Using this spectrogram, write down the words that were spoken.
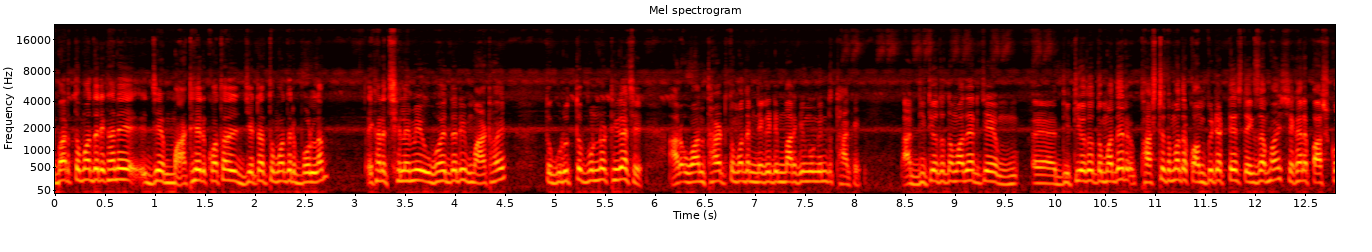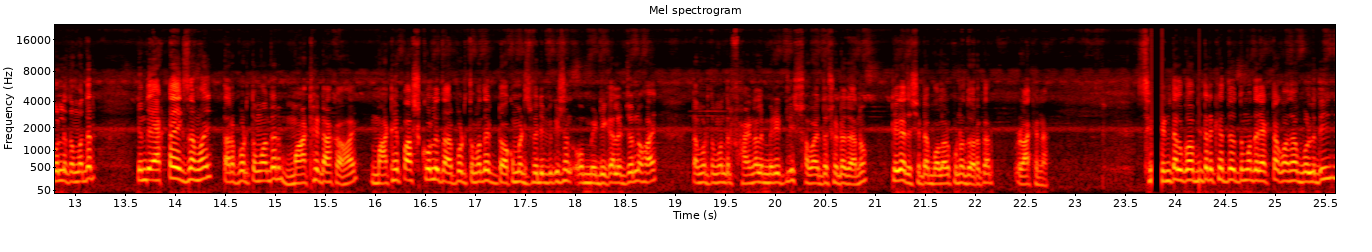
এবার তোমাদের এখানে যে মাঠের কথা যেটা তোমাদের বললাম, এখানে ছেলে মেয়ে উভয়দেরই মাঠ হয়, তো গুরুত্বপূর্ণ, ঠিক আছে? আর ওয়ান থার্ড তোমাদের নেগেটিভ মার্কিংও কিন্তু থাকে। আর দ্বিতীয়ত তোমাদের যে দ্বিতীয়ত তোমাদের ফার্স্টে তোমাদের কম্পিউটার টেস্ট এক্সাম হয়, সেখানে পাস করলে তোমাদের কিন্তু একটা এক্সাম হয়, তারপর তোমাদের মাঠে ডাকা হয়। মাঠে পাস করলে তারপর তোমাদের ডকুমেন্টস ভেরিফিকেশন ও মেডিকেলের জন্য হয়। তারপর তোমাদের ফাইনাল মেরিট লিস্ট সবাই তো সেটা জানো, ঠিক আছে? সেটা বলার কোনো দরকার রাখে না। সেন্ট্রাল গভর্নমেন্টের ক্ষেত্রে তোমাদের একটা কথা বলে দিই,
